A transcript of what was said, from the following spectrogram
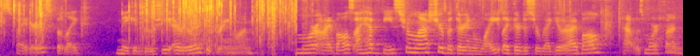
Spiders, but like make it bougie. I really like the green one. More eyeballs. I have these from last year, but they're in white, like they're just a regular eyeball. That was more fun.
